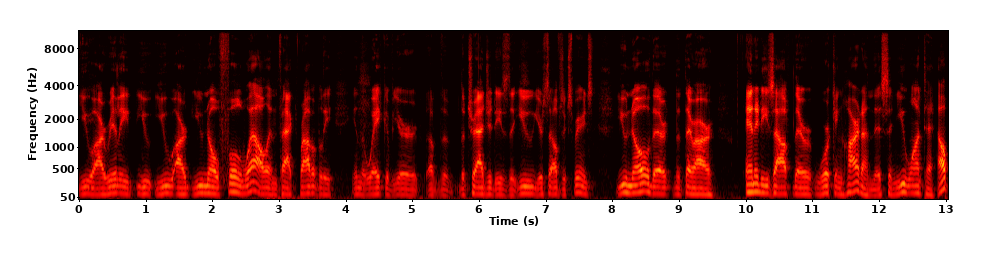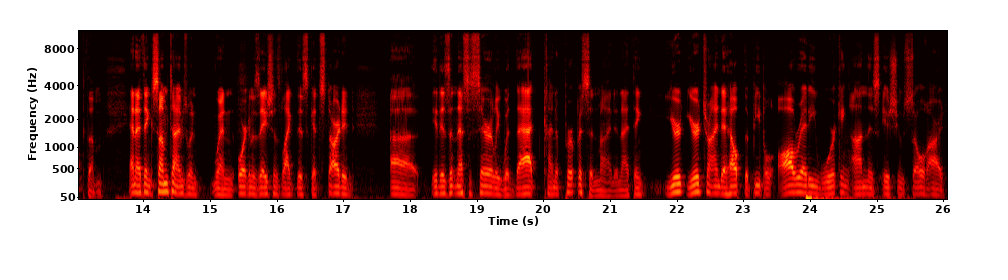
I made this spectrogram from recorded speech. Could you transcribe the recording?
You mm-hmm. are really you you are you know full well, in fact, probably in the wake of your of the, the tragedies that you yourselves experienced, you know there that there are entities out there working hard on this and you want to help them. And I think sometimes when when organizations like this get started, uh, it isn't necessarily with that kind of purpose in mind. And I think you're you're trying to help the people already working on this issue so hard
